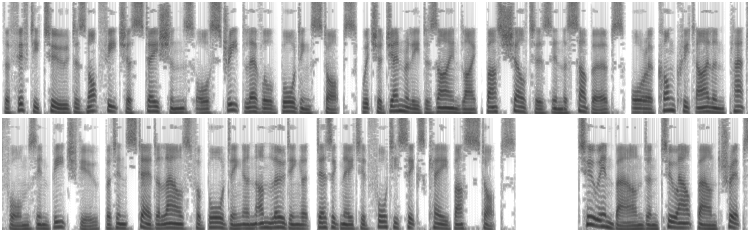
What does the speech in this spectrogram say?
the 52 does not feature stations or street-level boarding stops which are generally designed like bus shelters in the suburbs, or are concrete island platforms in Beechview but instead allows for boarding and unloading at designated 46K bus stops. Two inbound and two outbound trips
